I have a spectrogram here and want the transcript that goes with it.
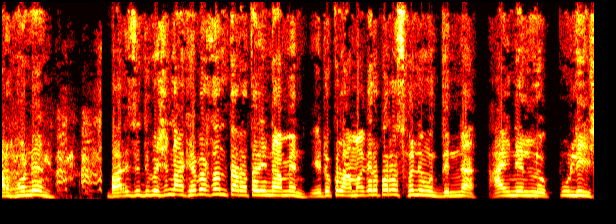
আর হনেন বাড়ি যদি বেশি না খেয়ে পারতাম তাড়াতাড়ি নামেন। এটা আমাদের পাড়া সলিমুদ্দিন না। আইনের লোক পুলিশ।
